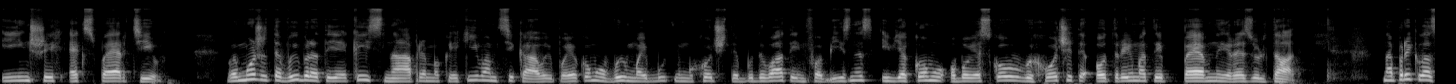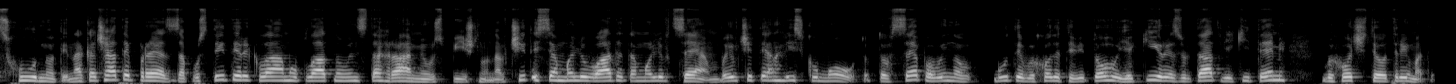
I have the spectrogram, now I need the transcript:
інших експертів. Ви можете вибрати якийсь напрямок, який вам цікавий, по якому ви в майбутньому хочете будувати інфобізнес, і в якому обов'язково ви хочете отримати певний результат. Наприклад, схуднути, накачати прес, запустити рекламу платну в інстаграмі успішно, навчитися малювати там олівцем, вивчити англійську мову. Тобто, все повинно бути виходити від того, який результат в якій темі ви хочете отримати.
